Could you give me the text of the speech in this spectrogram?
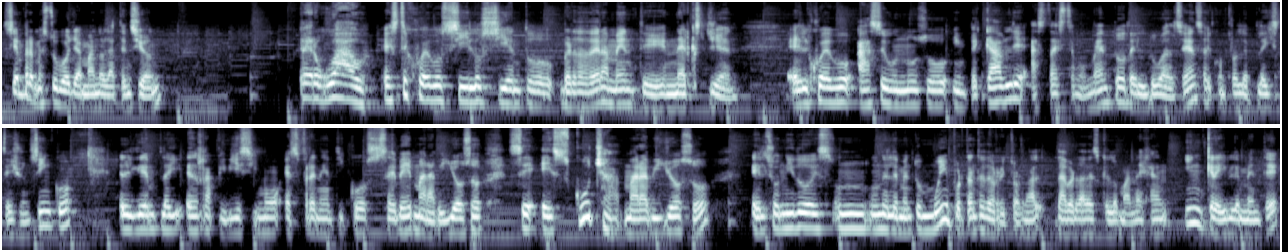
siempre me estuvo llamando la atención. Pero wow, este juego sí lo siento verdaderamente next gen. El juego hace un uso impecable hasta este momento del DualSense, el control de PlayStation 5. El gameplay es rapidísimo, es frenético, se ve maravilloso, se escucha maravilloso. El sonido es un, elemento muy importante de Returnal. La verdad es que lo manejan increíblemente.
